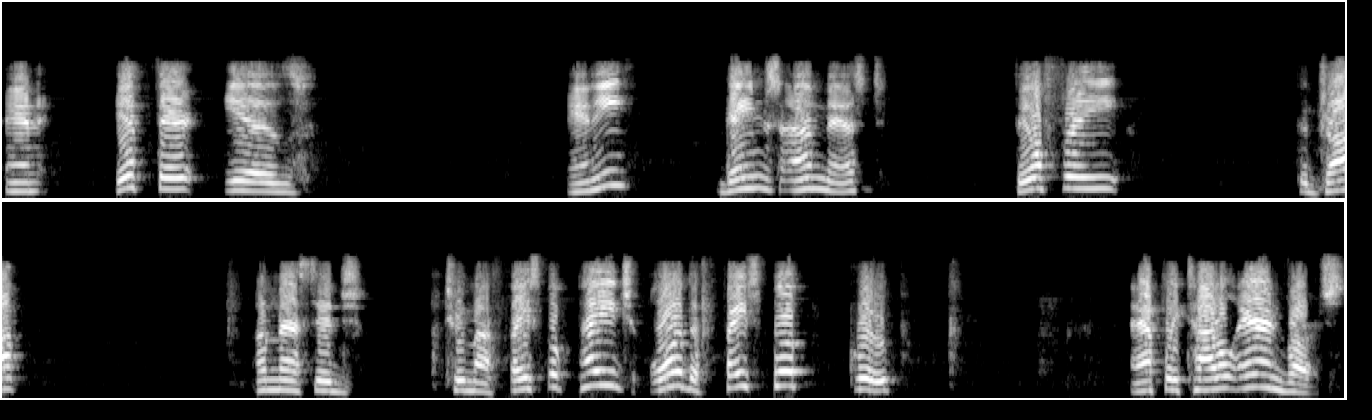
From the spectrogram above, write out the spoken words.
And if there is any games I missed, feel free to drop a message to my Facebook page or the Facebook group aptly titled Aaronverse.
